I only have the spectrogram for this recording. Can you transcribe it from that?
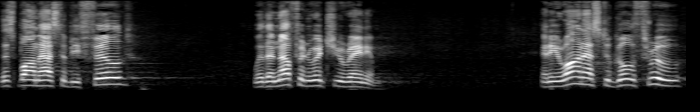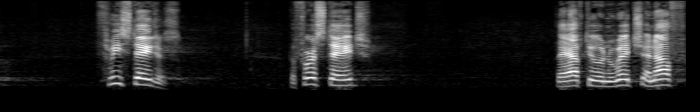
this bomb has to be filled with enough enriched uranium. And Iran has to go through three stages. The first stage, they have to enrich enough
